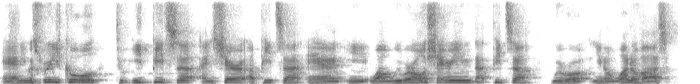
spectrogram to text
and it was really cool to eat pizza and share a pizza. And he, while we were all sharing that pizza, we were, you know, one of us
